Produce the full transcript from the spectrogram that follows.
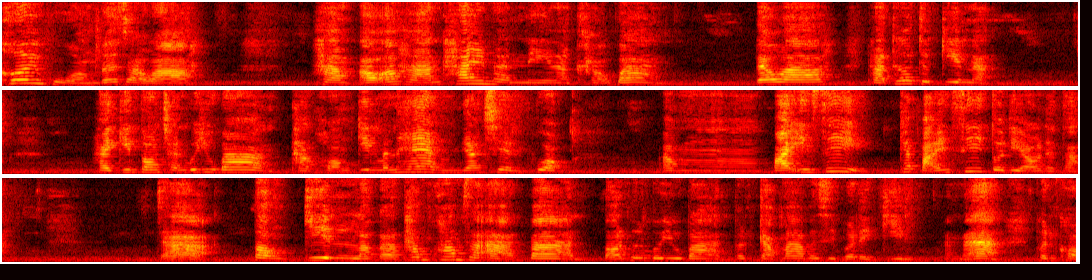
เคยห่วงเด้อจ้ะว่าห้ามเอาอาหารไทยนั่นนี่นะเข้าบ้าน แต่ว่าถ้าเธอจะกินอะ ให้กินตอนฉันบ่อยู่บ้านถ้าของกินมันแห้งอย่างเช่นพวกปลาอินทรีแค่ปลาอินทรีตัวเดียวเนี่ยจ้ะจะต้องกินแล้วก็ทำความสะอาดบ้าน ตอนเพิ่นบ่อยู่บ้านเพิ่นกลับมาเพิ่นสิบ่ได้กินอันนะเพิ่นขอ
